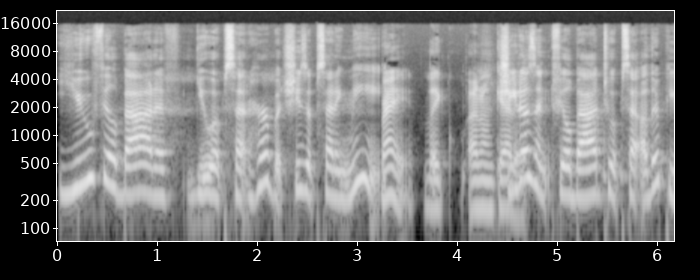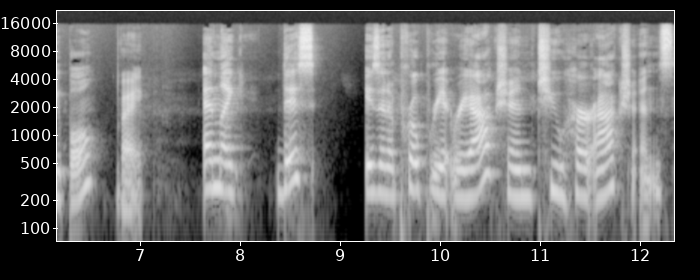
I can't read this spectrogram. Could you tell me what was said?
you feel bad if you upset her, but she's upsetting me. Right. Like I don't get She it. doesn't feel bad to upset other people. Right. And like this is an appropriate reaction to her actions.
